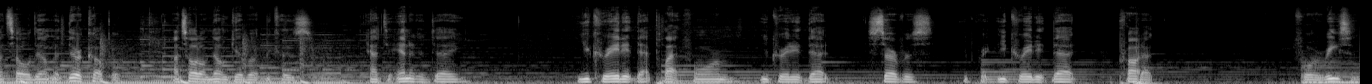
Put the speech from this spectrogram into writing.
I told them, they're a couple. I told them, don't give up because at the end of the day, you created that platform, you created that service, you created that product for a reason.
